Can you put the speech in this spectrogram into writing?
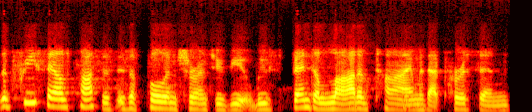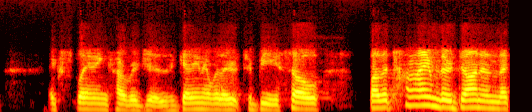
the pre-sales process is a full insurance review. We've spent a lot of time with that person explaining coverages, getting them where they're to be. So by the time they're done and the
